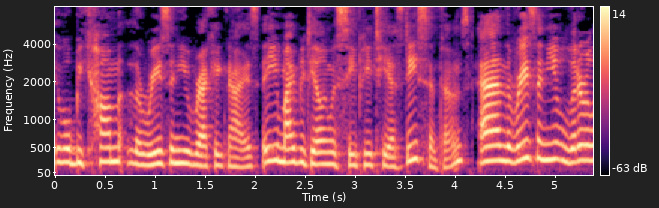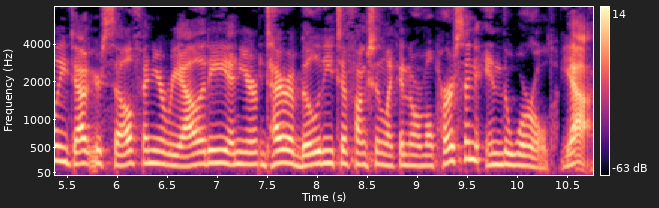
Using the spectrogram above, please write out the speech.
It will become the reason you recognize that you might be dealing with CPTSD symptoms and the reason you literally doubt yourself and your reality and your entire ability to function like a normal person in the world. Yeah,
